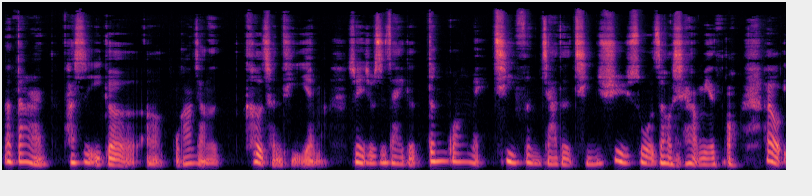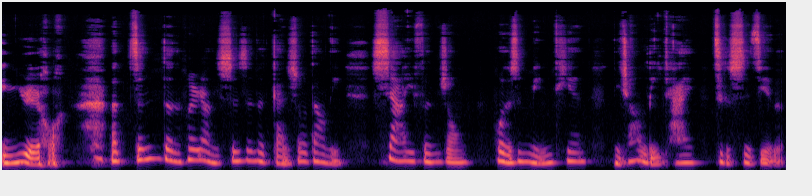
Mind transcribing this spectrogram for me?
那当然，它是一个呃，我刚刚讲的课程体验嘛，所以就是在一个灯光美、气氛佳的情绪塑造下面哦，还有音乐哦。那真的会让你深深的感受到，你下一分钟或者是明天，你就要离开这个世界的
